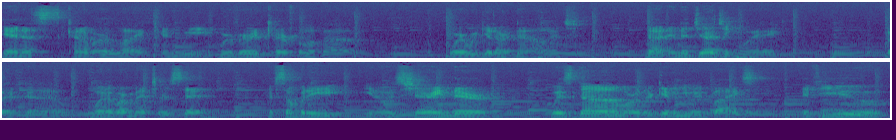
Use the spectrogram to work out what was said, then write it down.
Yeah, and that's kind of our life, and we, we're very careful about where we get our knowledge. Not in a judging way, but uh, one of our mentors said, if somebody, you know, is sharing their wisdom or they're giving you advice, if you,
